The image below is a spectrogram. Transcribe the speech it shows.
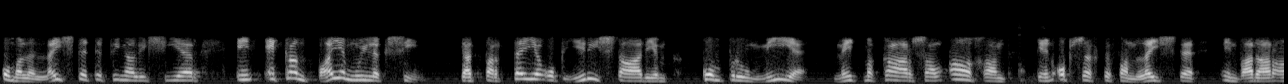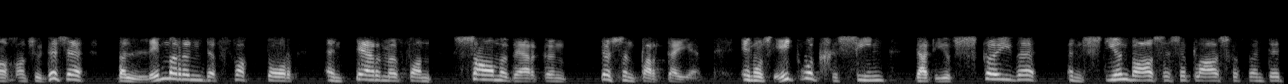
om hulle lyste te finaliseer en ek kan baie moeilik sien dat partye op hierdie stadium kompromieë met mekaar sal aangaan ten opsigte van lyste en wat daar aangaan. So dis 'n belemmerende faktor in terme van samewerking tussen partye. En ons het ook gesien dat hier skuwe in steunbasisse plaasgevind het.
